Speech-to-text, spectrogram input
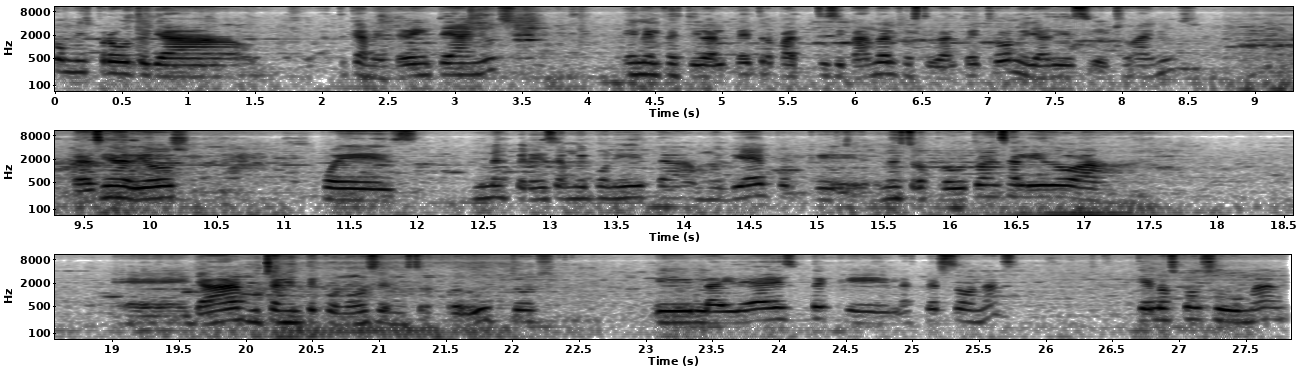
con mis productos ya prácticamente 20 años en el Festival Petro, participando del Festival Petrono ya 18 años. Gracias a Dios, pues una experiencia muy bonita, muy bien, porque nuestros productos han salido a... Eh, ya mucha gente conoce nuestros productos y la idea es de que las personas que los consuman,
